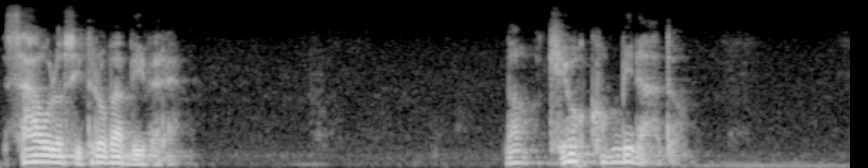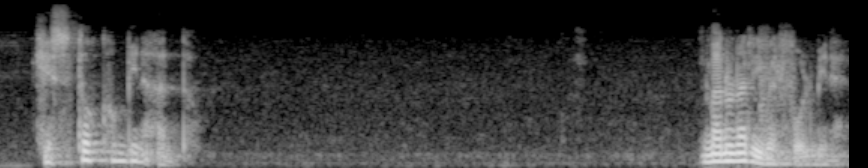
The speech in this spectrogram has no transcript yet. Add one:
Saulo si trova a vivere. No? Che ho combinato, che sto combinando. Ma non arriva il fulmine.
